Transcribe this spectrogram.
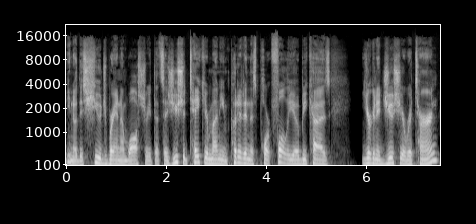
you know this huge brand on Wall Street that says you should take your money and put it in this portfolio because you're going to juice your return,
